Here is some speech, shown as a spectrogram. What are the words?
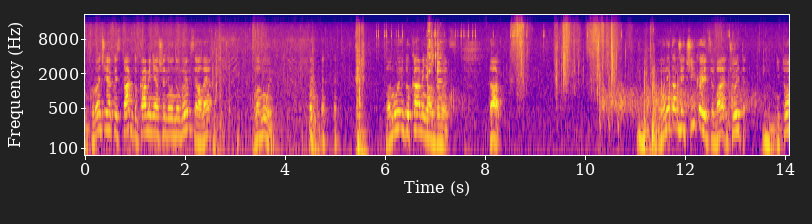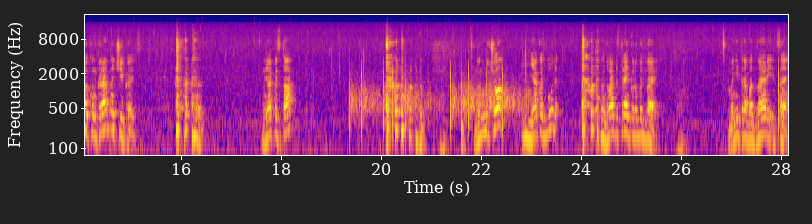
Ну, коротше, якось так, до каменя ще не оновився, але планую. Планую до каменя одивитися. Так. Ну, Вони там вже чікаються, ба- чуєте? І то конкретно чікаються. Ну якось так. Ну нічого, якось буде. Давай бистренько роби двері. Мені треба двері і цей.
